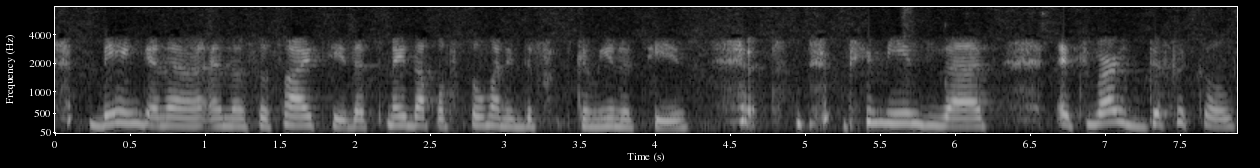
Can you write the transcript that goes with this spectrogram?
being in a in a society that's made up of so many different communities means that it's very difficult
